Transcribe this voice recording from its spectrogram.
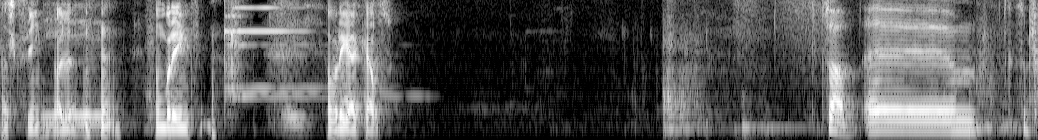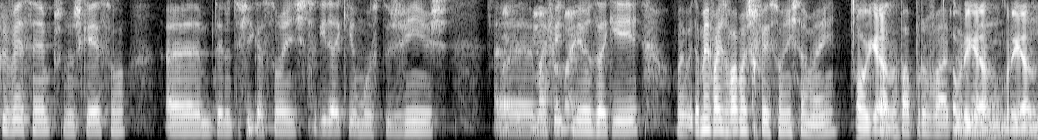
Acho que sim. E- Olha, um brinde. É isso. Obrigado, Carlos. Pessoal, hum, subscrever sempre, não esqueçam. Hum, ter notificações, seguir aqui o Moço dos Vinhos. Uh, My Fit. Meals aqui. Também vais levar umas refeições também. Obrigado. Para, para provar Obrigado, também. obrigado.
